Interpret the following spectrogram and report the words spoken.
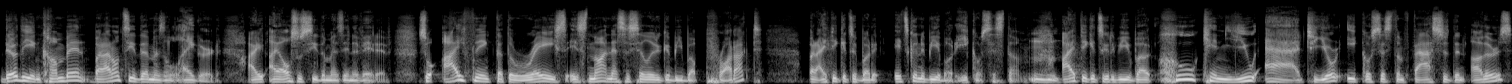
they're the incumbent, but I don't see them as a laggard. I, I also see them as innovative. So I think that the race is not necessarily going to be about product, but I think it's about it's going to be about ecosystem. Mm-hmm. I think it's going to be about who can you add to your ecosystem faster than others.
